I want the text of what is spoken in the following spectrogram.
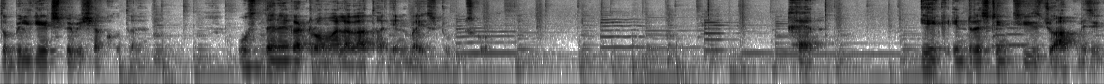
तो बिल गेट्स पे भी शक होता है। उस तरह का ट्रॉमा लगा था इन बाई स्टूडेंट्स को। खैर, एक इंटरेस्टिंग चीज़ जो आप में से,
